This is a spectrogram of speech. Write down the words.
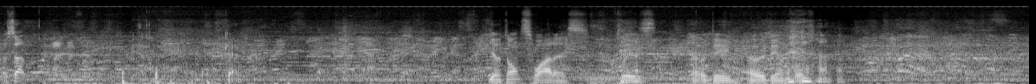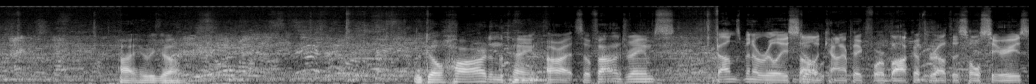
What's up? Okay. Yo, don't swat us, please. That would be that would be unfortunate. All right, here we go. We go hard in the paint. All right, so Fountain Dreams. Fountain's been a really solid counter pick for Baka throughout this whole series.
